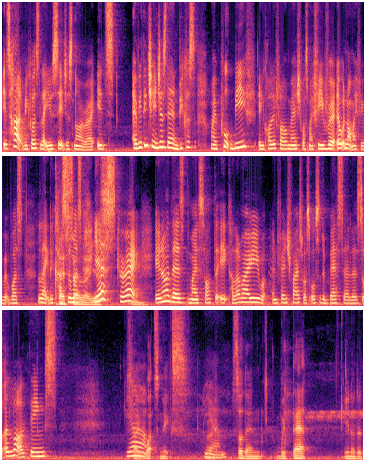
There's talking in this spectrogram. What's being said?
it's hard because, like you said just now, right? It's everything changes then because my pulled beef and cauliflower mash was my favorite. It was not my favorite. Was like the customers. Bestseller, yes. yes. correct. Mm. You know, there's my salted egg calamari and French fries was also the best seller. So a lot of things. It's Yeah. like what's next? Yeah. So then with that, you know, the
